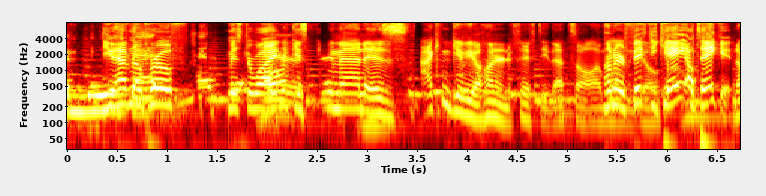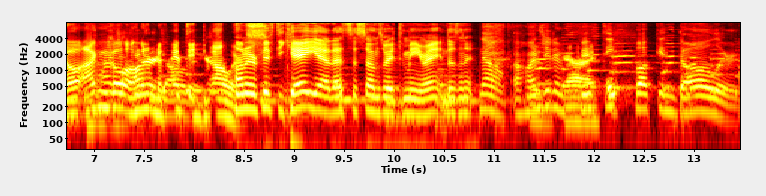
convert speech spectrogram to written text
I made Do you have no proof, Mr. All White? I can say, man, is I can give you 150. That's all. I'm willing to go. 150k? I'll take it. No, I can go 150 dollars. 150k? Yeah, that's, that sounds right to me, right? Doesn't it? No, a hundred and fifty fucking dollars.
